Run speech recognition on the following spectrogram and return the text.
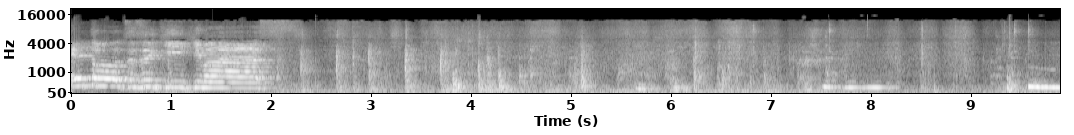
い、えっ、と、続きいきまーす。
